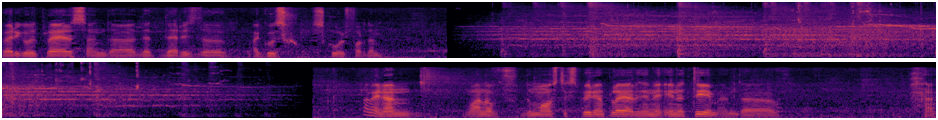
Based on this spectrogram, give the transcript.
very good players, and uh, that there is the, a good school for them. I mean, I'm one of the most experienced players in a, in a team, and uh,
